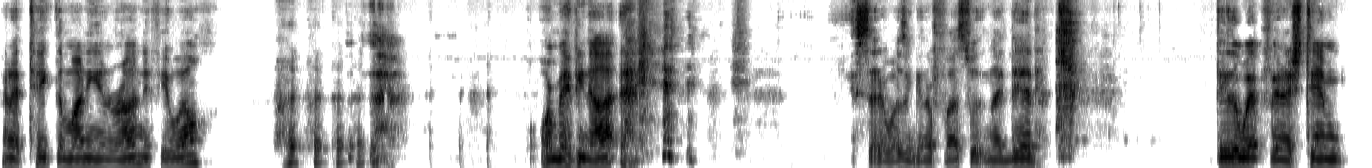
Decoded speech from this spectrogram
Kind of take the money and run, if you will. or maybe not. I said I wasn't going to fuss with it, and I did. Do the whip finish, Tim.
